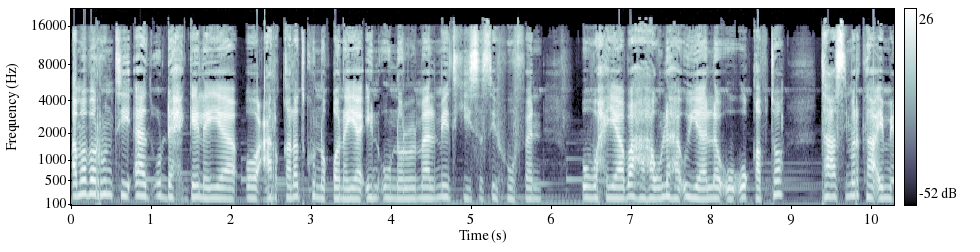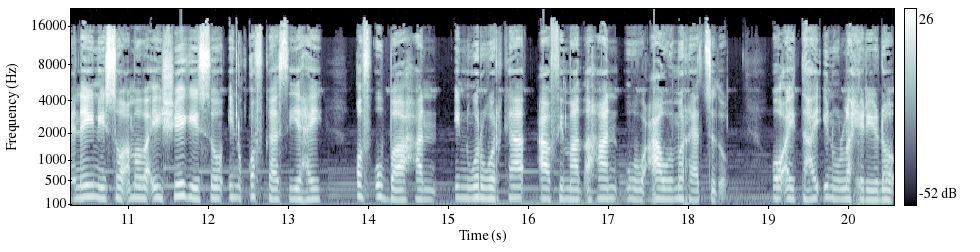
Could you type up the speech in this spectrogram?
amaba runtii aad u dhexgelaya oo carqalad ku noqonaya in uu nolol maalmeedkiisa si hufan uu waxyaabaha howlaha u yaalla uu u qabto. Taasi markaa ay micnaynayso amaba ay sheegayso in qofkaasi yahay qof u baahan in warwarka caafimaad ahaan uu caawimo raadsado oo ay tahay inuu la xidhiidho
